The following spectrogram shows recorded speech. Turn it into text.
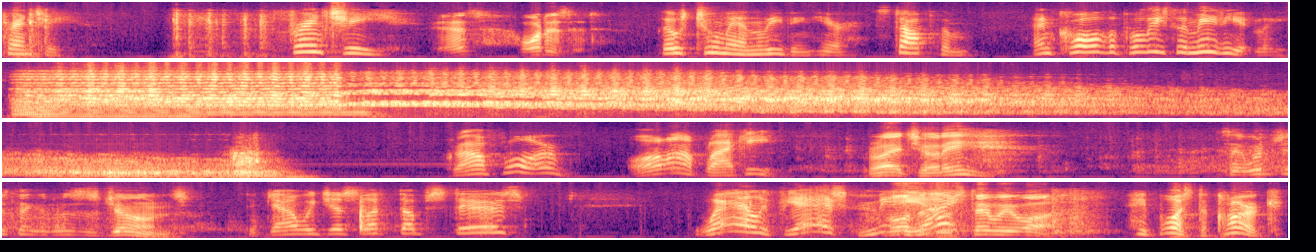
Frenchie. Frenchie. Yes? What is it? Those two men leaving here. Stop them. And call the police immediately. Ground floor. All out, Blackie. Right, Shorty. Say, what did you think of Mrs. Jones? The gal we just left upstairs? Well, if you ask me, Both of I... you stay where you are. Hey, boss, the clerk.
